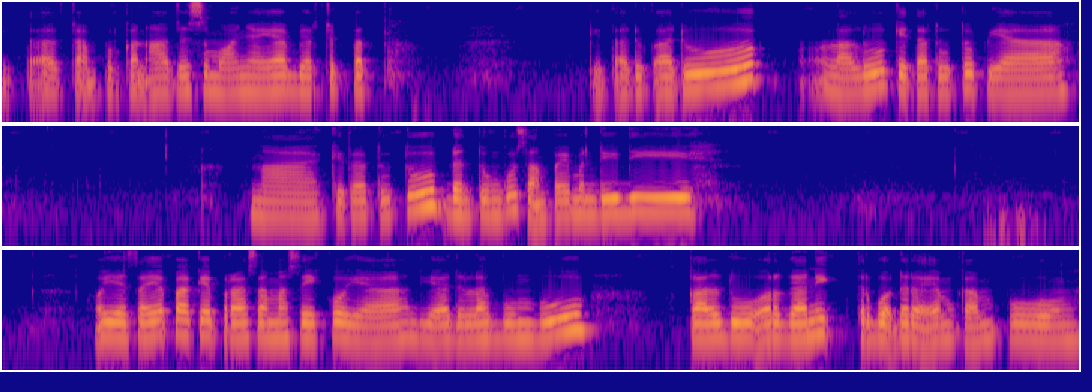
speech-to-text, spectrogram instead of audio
Kita campurkan aja semuanya ya biar cepat kita aduk-aduk lalu kita tutup ya Nah, kita tutup dan tunggu sampai mendidih. Oh ya, saya pakai perasa maseko ya. Dia adalah bumbu kaldu organik terbuat dari ayam kampung.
